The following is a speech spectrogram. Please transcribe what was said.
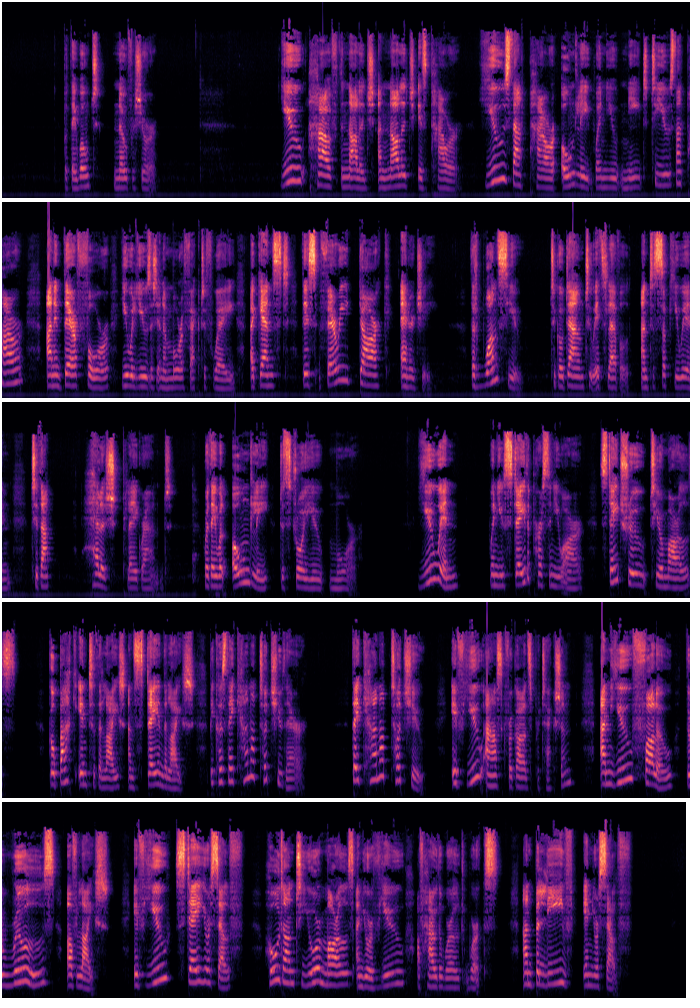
but they won't know for sure. You have the knowledge, and knowledge is power. Use that power only when you need to use that power, and therefore you will use it in a more effective way against this very dark energy that wants you to go down to its level and to suck you in to that hellish playground where they will only destroy you more. You win when you stay the person you are, stay true to your morals, go back into the light and stay in the light because they cannot touch you there. They cannot touch you if you ask for God's protection and you follow the rules of light. If you stay yourself, hold on to your morals and your view of how the world works, and believe in yourself.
